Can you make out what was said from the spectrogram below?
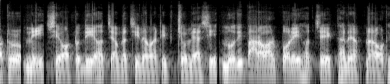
অটো নেই, সেই অটো দিয়ে হচ্ছে আমরা চীনামাটি চলে আসি। নদী পার হওয়ার পরেই হচ্ছে এখানে আপনার অটো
